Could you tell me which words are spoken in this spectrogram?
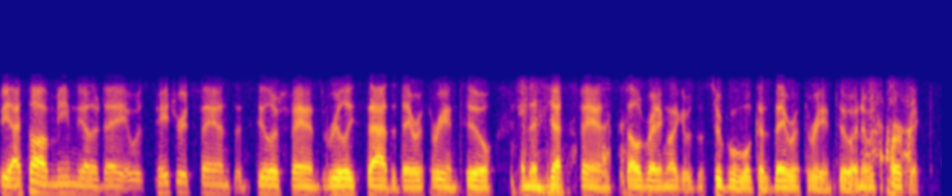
But yeah, I saw a meme the other day. It was Patriots fans and Steelers fans really sad that they were three and two, and then Jets fans celebrating like it was the Super Bowl because they were three and two, and it was perfect.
